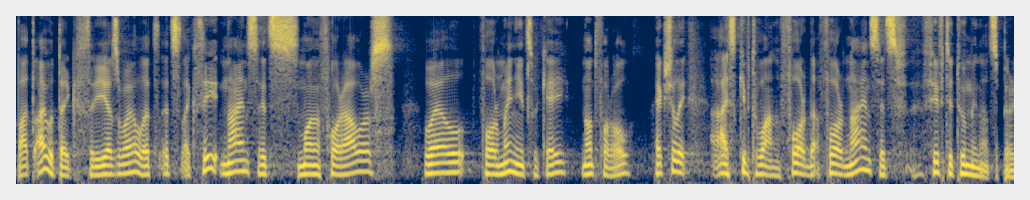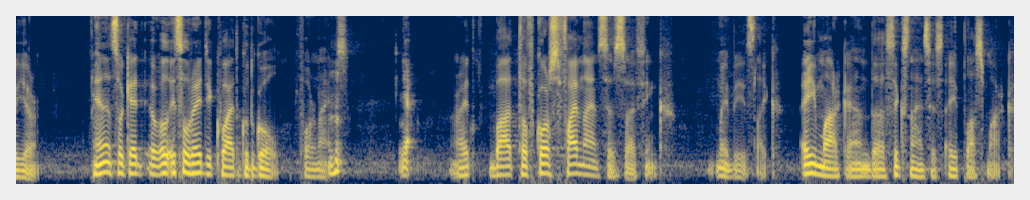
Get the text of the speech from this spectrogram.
But I would take three as well. It's, it's like three nines. It's more than four hours well, for many it's okay, not for all. Actually, I skipped one. For the four nines, it's 52 minutes per year, and it's okay. Well, it's already quite good goal for 9s mm-hmm. Yeah. Right, but of course, five nines is I think maybe it's like A mark, and uh, six nines is A plus mark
